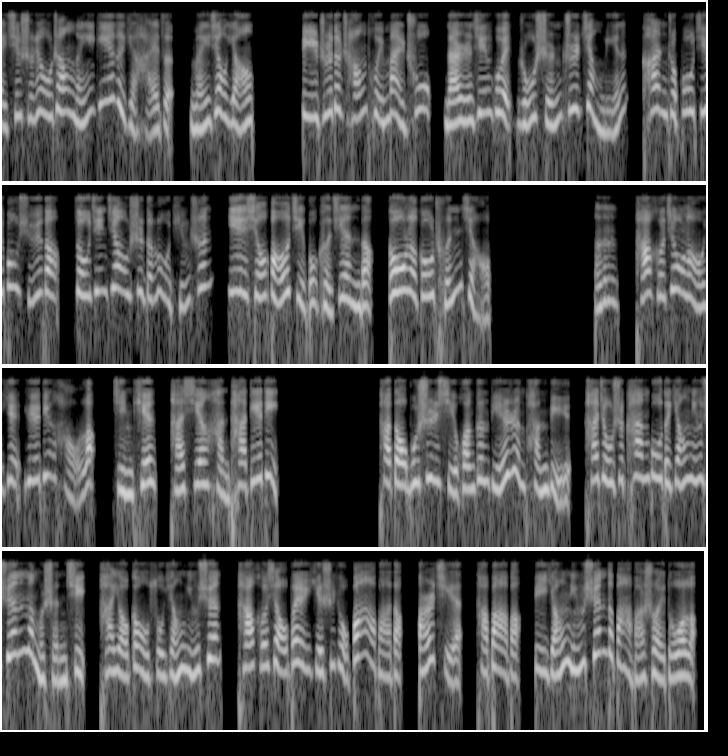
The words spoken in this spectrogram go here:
百七十六章没爹的野孩子，没教养。笔直的长腿迈出，男人金贵如神之降临。看着不疾不徐的走进教室的陆廷琛，叶小宝急不可见的勾了勾唇角。嗯，他和舅老爷约定好了，今天他先喊他爹地。他倒不是喜欢跟别人攀比，他就是看不得杨明轩那么神气。他要告诉杨明轩，他和小贝也是有爸爸的，而且他爸爸比杨明轩的爸爸帅多了。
